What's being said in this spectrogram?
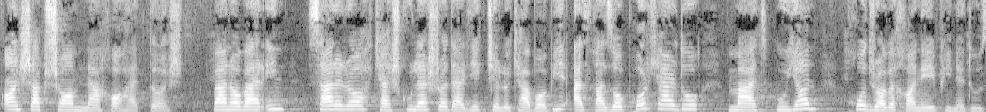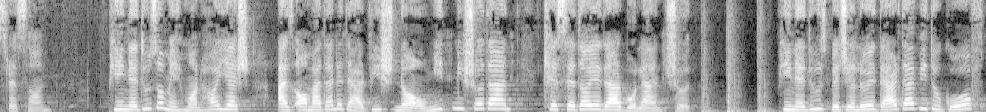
آن شب شام نخواهد داشت. بنابراین سر راه کشکولش را در یک چلو کبابی از غذا پر کرد و مدگویان خود را به خانه پیندوز رساند. پیندوز و مهمانهایش از آمدن درویش ناامید می شدند که صدای در بلند شد. پیندوز به جلوی در دوید و گفت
